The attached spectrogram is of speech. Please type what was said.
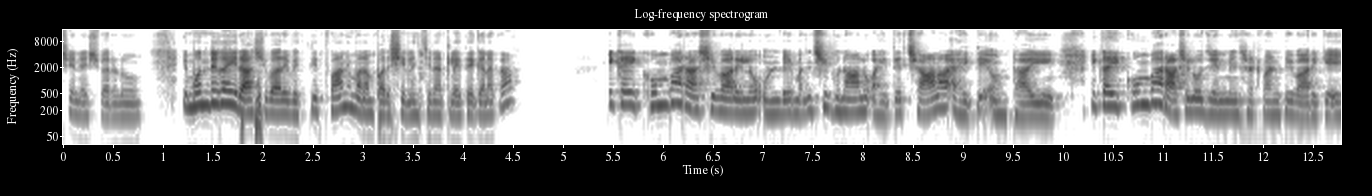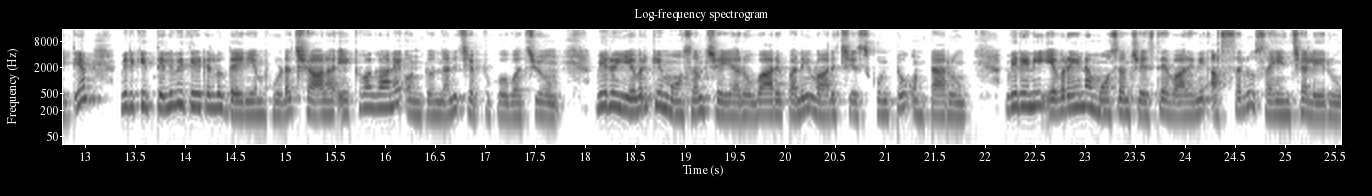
శనేశ్వరుడు. ఈ ముందుగా ఈ రాశి వారి వ్యక్తిత్వాన్ని మనం పరిశీలించినట్లయితే గనక ఇక ఈ కుంభ రాశి వారిలో ఉండే మంచి గుణాలు అయితే చాలా అయితే ఉంటాయి. ఇక ఈ కుంభ రాశిలో జన్మించినటువంటి వారికి అయితే వీరికి తెలివితేటలు ధైర్యం కూడా చాలా ఎక్కువగానే ఉంటుందని చెప్పుకోవచ్చు. వీరు ఎవరికి మోసం చేయరు వారి పని వారు చేసుకుంటూ ఉంటారు. వీరిని ఎవరైనా మోసం చేస్తే వారిని అస్సలు సహించలేరు.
